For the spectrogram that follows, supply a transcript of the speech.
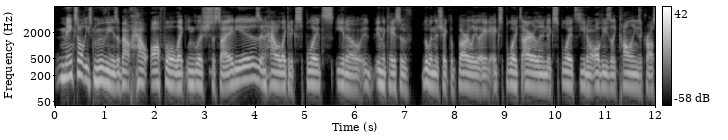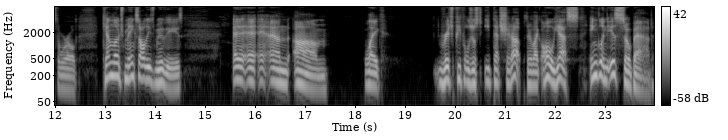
makes all these movies about how awful like English society is and how like it exploits, you know, in the case of the wind that shake the barley, like exploits Ireland, exploits, you know, all these like colonies across the world. Ken Loach makes all these movies and, and, and um like rich people just eat that shit up. They're like, "Oh yes, England is so bad,"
